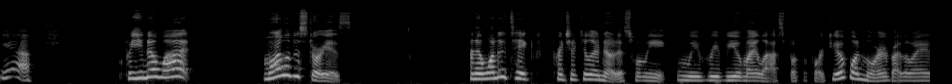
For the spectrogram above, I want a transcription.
yeah But you know what? Moral of the story is, and I want to take particular notice when we when we review my last book report. Do you have one more, by the way?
